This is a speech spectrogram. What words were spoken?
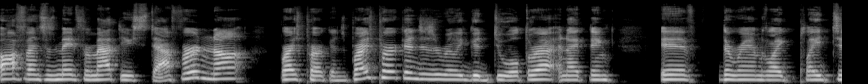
offense is made for Matthew Stafford, not Bryce Perkins. Bryce Perkins is a really good dual threat, and I think if the Rams like played to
